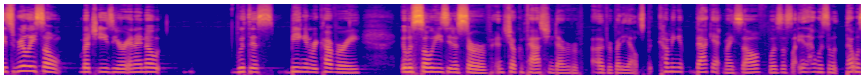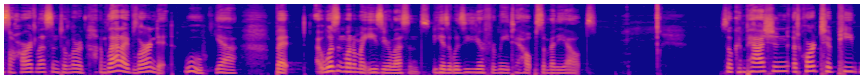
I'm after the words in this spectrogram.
it's really so much easier. And I know with this being in recovery, it was so easy to serve and show compassion to everybody else. But coming back at myself was just like that was a, that was a hard lesson to learn. I'm glad I've learned it. Ooh, yeah, but it wasn't one of my easier lessons because it was easier for me to help somebody else. So compassion, according to P-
